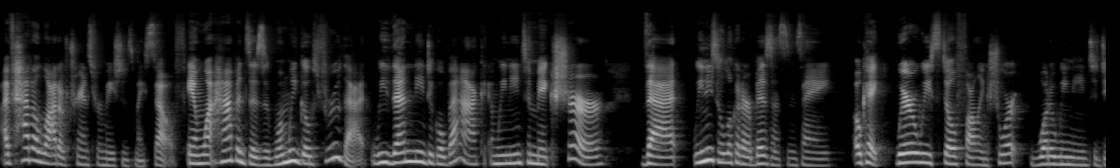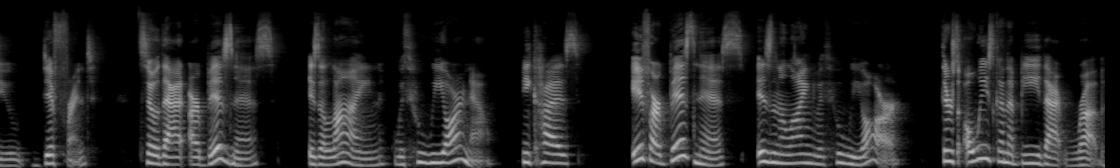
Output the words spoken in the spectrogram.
I've had a lot of transformations myself. And what happens is, is when we go through that, we then need to go back and we need to make sure that we need to look at our business and say, okay, where are we still falling short? What do we need to do different so that our business is aligned with who we are now. Because if our business isn't aligned with who we are, there's always going to be that rub.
